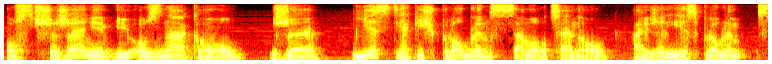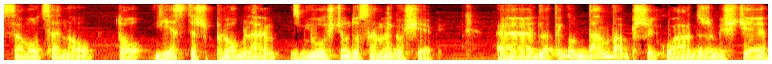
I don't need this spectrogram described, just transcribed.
ostrzeżeniem i oznaką, że jest jakiś problem z samooceną, a jeżeli jest problem z samooceną, to jest też problem z miłością do samego siebie. E, dlatego dam Wam przykład, żebyście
